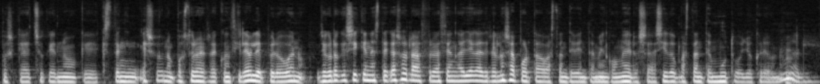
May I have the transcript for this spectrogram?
pues que ha hecho que no que estén eso una postura irreconciliable pero bueno yo creo que sí que en este caso la Federación Gallega de Triatlón se ha portado bastante bien también con él o sea ha sido bastante mutuo yo creo ¿no? El...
